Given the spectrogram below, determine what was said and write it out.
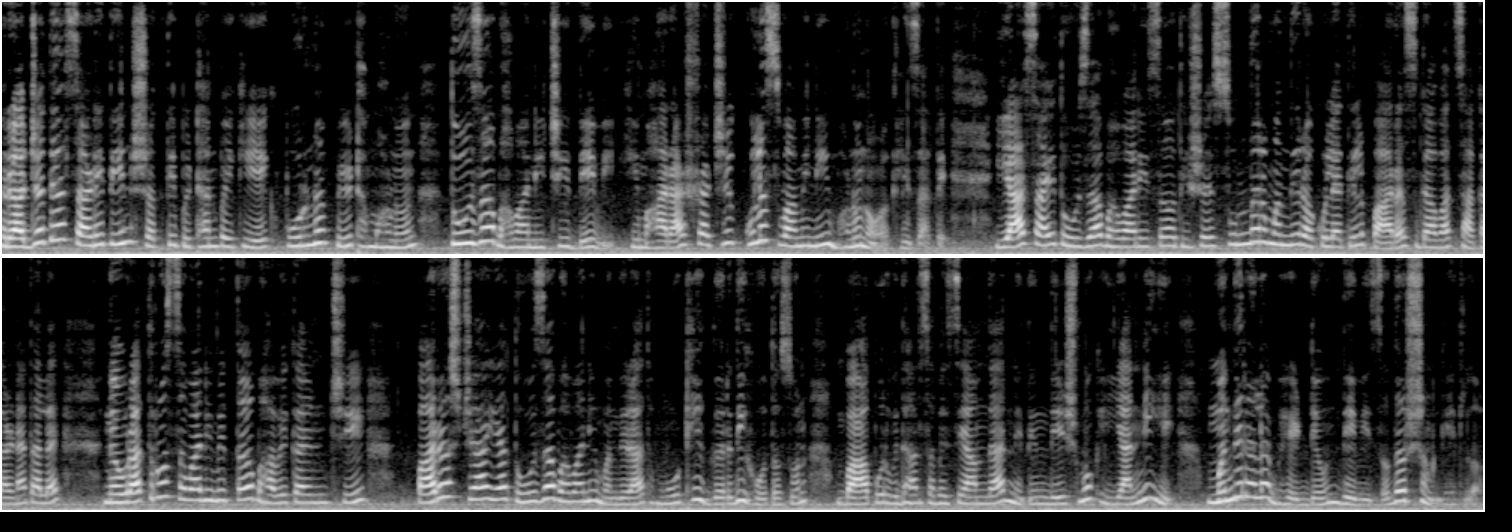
राज्यातील साडेतीन शक्तिपीठांपैकी एक पूर्ण पीठ म्हणून तुळजा भवानीची देवी ही महाराष्ट्राची कुलस्वामिनी म्हणून ओळखली जाते. या साई तुळजा भवानीचं अतिशय सुंदर मंदिर अकोल्यातील पारस गावात साकारण्यात आलंय. नवरात्रोत्सवानिमित्त भाविकांची पारसच्या या तुळजा भवानी मंदिरात मोठी गर्दी होत असून बाळापूर विधानसभेचे आमदार नितीन देशमुख यांनीही मंदिराला भेट देऊन देवीचं दर्शन घेतलं.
